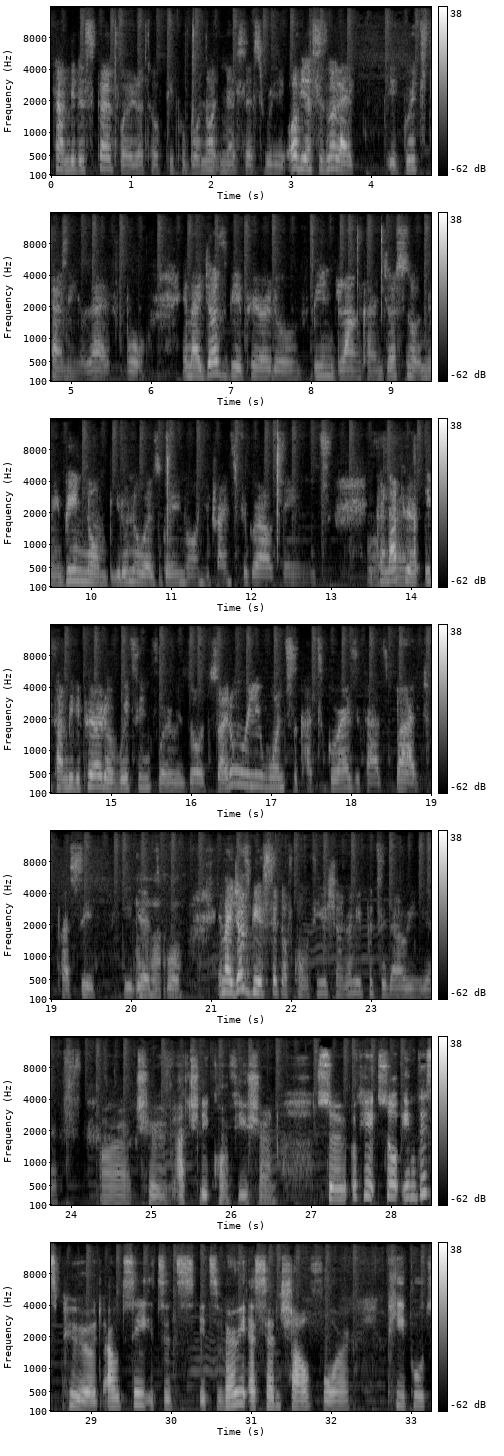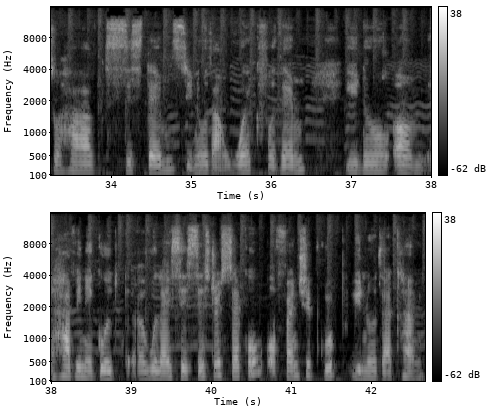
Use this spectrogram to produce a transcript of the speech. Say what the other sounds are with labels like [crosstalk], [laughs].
Can be despair for a lot of people, but not necessarily. Obviously, it's not like a great time in your life, but it might just be a period of being blank and just not knowing, being numb. You don't know what's going on. You're trying to figure out things. It okay. can that period, it can be the period of waiting for a result. So I don't really want to categorize it as bad per se. You get, uh but it might just be a state of confusion. Let me put it that way. Yes. Right, true. Actually, confusion. So, okay, so in this period, I would say it's it's it's very essential for people to have systems you know that work for them you know um having a good uh, will i say sister circle or friendship group you know that can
